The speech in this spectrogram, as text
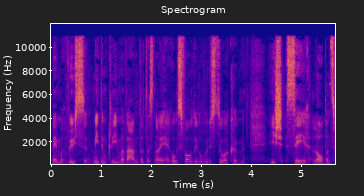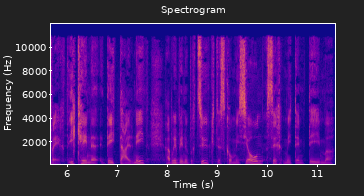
wenn wir wissen, mit dem Klimawandel, dass neue Herausforderungen auf uns zukommen, ist sehr lobenswert. Ich kenne Detail nicht, aber ich bin überzeugt, dass die Kommission sich mit dem Thema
